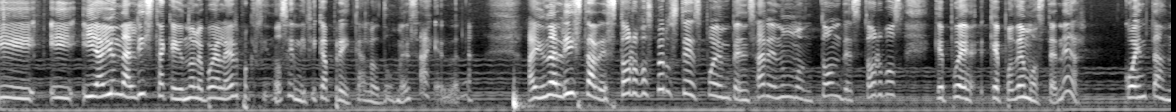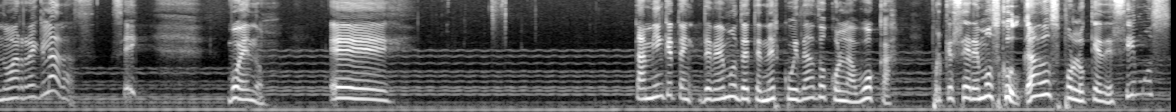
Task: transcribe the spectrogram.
Y, hay una lista que yo no le voy a leer porque si no significa predicar los dos mensajes, ¿verdad? Hay una lista de estorbos, pero ustedes pueden pensar en un montón de estorbos que, podemos tener. Cuentas no arregladas, ¿sí? Bueno, eh, también que debemos de tener cuidado con la boca, porque seremos juzgados por lo que decimos,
